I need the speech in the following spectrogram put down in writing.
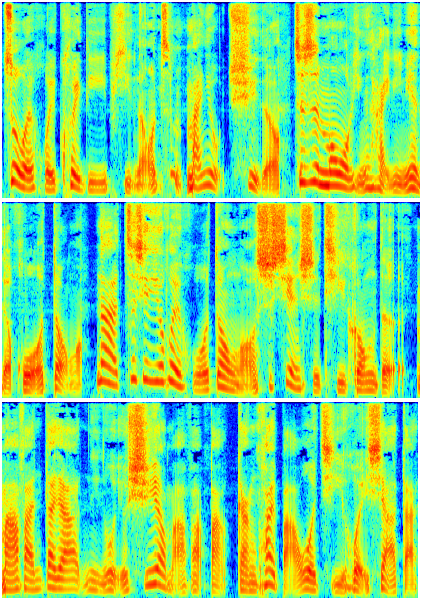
作为回馈礼品哦，这蛮有趣的哦。这是某某平台里面的活动哦。那这些优惠活动哦是限时提供的，麻烦大家你如果有需要，麻烦把赶快把握机会下单，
